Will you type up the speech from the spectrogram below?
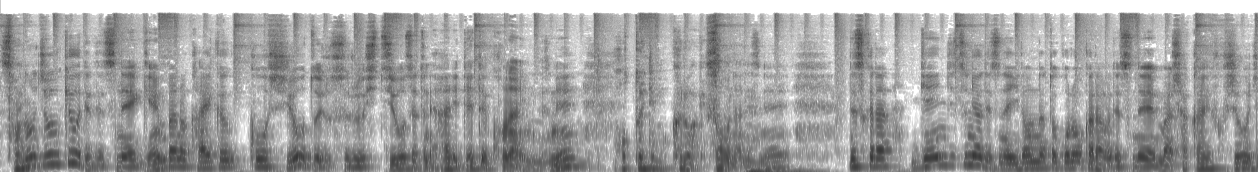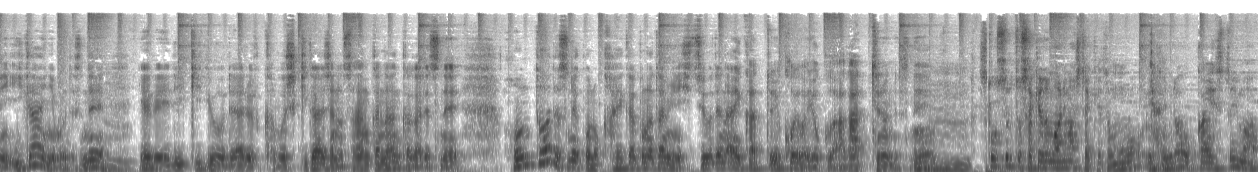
その状況でですね、現場の改革をしようとする必要性というのはやはり出てこないんですね。ほっといても来るわけです、ね、そうなんですね。ですから、現実にはですね、いろんなところからはですね、まあ、社会福祉法人以外にもですね、うん、いわゆる営利企業である株式会社の参加なんかがですね、本当はですね、この改革のために必要でないかという声はよく上がってるんですね。そうすると、先ほどもありましたけども、はい、裏を返すと今、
